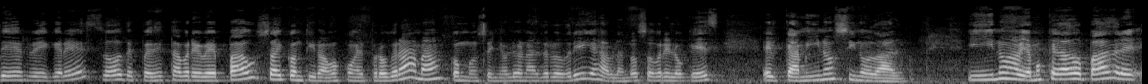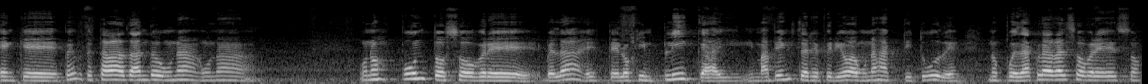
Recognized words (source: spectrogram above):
de regreso después de esta breve pausa y continuamos con el programa con Monseñor Leonardo Rodríguez hablando sobre lo que es el camino sinodal. Y nos habíamos quedado, padre, en que pues, usted estaba dando una, una, unos puntos sobre ¿verdad? Este, lo que implica y, más bien se refirió a unas actitudes. ¿Nos puede aclarar sobre eso?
